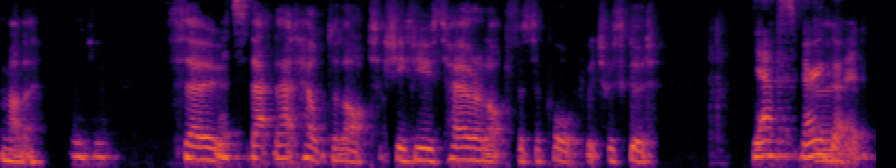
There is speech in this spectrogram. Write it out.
mother. Mm-hmm. So That's... that that helped a lot. She used her a lot for support, which was good. Yes, very uh, good.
